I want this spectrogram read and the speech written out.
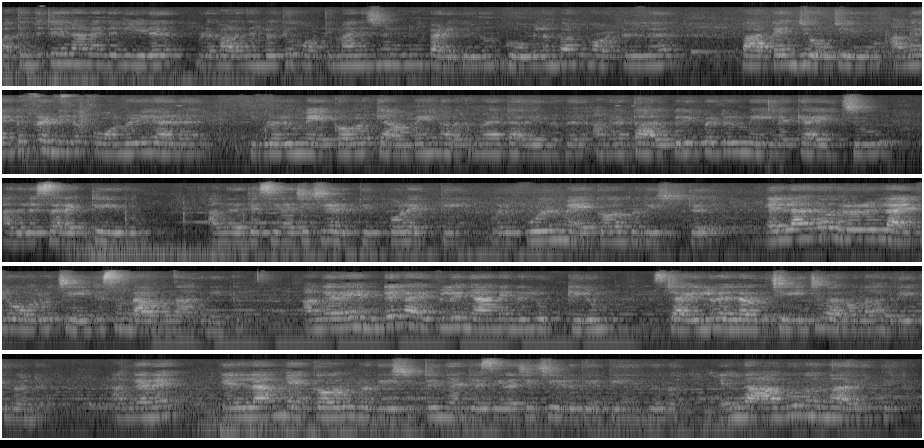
പത്തനംതിട്ടയിലാണ് എന്റെ വീട്. ഇവിടെ വളഞ്ഞമ്പലത്ത് ഹോട്ടൽ മാനേജ്മെന്റിന് പഠിക്കുന്നു. ഗോകുലം പാർക്ക് ഹോട്ടലിൽ പാർട്ട് ടൈം ജോബ് ചെയ്യുന്നു. അങ്ങനെ എന്റെ ഫ്രണ്ടിന്റെ ഫോൺ വഴിയാണ് ഇവിടെ ഒരു മേക്ക് ഓവർ ക്യാമ്പയിൻ നടക്കുന്നതായിട്ട് അറിയുന്നത്. അങ്ങനെ താല്പര്യപ്പെട്ട ഒരു മെയിലൊക്കെ അയച്ചു. അതിൽ സെലക്ട് ചെയ്തു. അങ്ങനെ ജസീന ചേച്ചിയുടെ അടുത്ത് ഇപ്പോൾ എത്തി. ഒരു ഫുൾ മേക്ക് ഓവർ പ്രതീക്ഷിച്ചിട്ട് എല്ലാവരും ഓരോരോ ലൈഫിൽ ഓരോ ചേഞ്ചസ് ഉണ്ടാകുമെന്ന് ആഗ്രഹിക്കും. അങ്ങനെ എന്റെ ലൈഫിൽ ഞാൻ എന്റെ ലുക്കിലും സ്റ്റൈലിലും എല്ലാം ഒരു ചേഞ്ച് വരണമെന്ന് ആഗ്രഹിക്കുന്നുണ്ട്. അങ്ങനെ എല്ലാ മേക്കവറും പ്രതീക്ഷിച്ചിട്ട് ഞാൻ ജസീന ചേച്ചി എടുത്ത് എത്തിയിരിക്കുന്നു എന്താകുമെന്നൊന്നും അറിയത്തില്ല.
